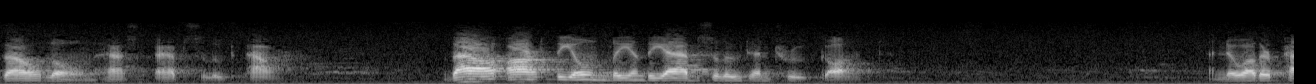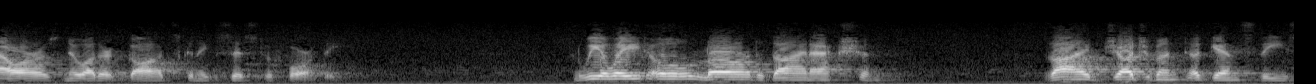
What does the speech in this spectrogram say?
Thou alone hast absolute power. Thou art the only and the absolute and true God. No other powers, no other gods can exist before thee. And we await, O Lord, thine action, thy judgment against these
